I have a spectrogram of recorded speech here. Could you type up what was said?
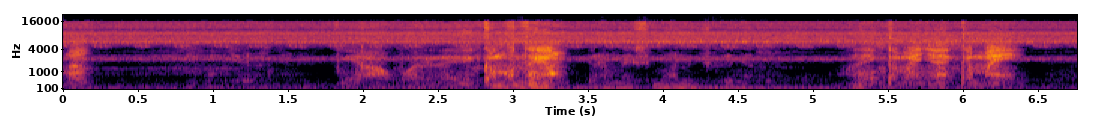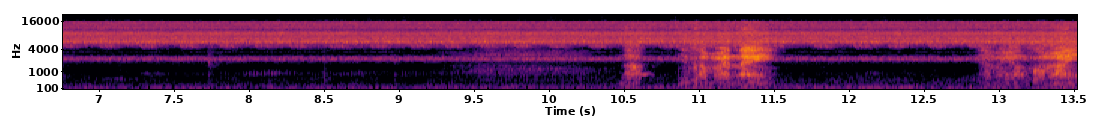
Ah. Yawa na yung kamot na yun. Parang may sumanod sa kanya. Ay, yung kamay niya, yung kamay. Na, yung kamay na eh. Yan mo yung kamay.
